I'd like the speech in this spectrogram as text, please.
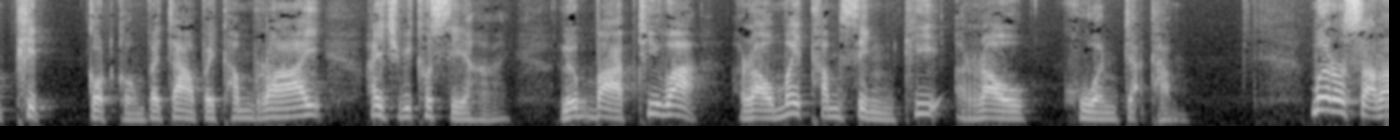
ำผิดกฎของพระเจ้าไปทำร้ายให้ชีวิตเขาเสียหาย หรือบาปที่ว่าเราไม่ทำสิ่งที่เราควรจะทำเมื่อเราสาร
